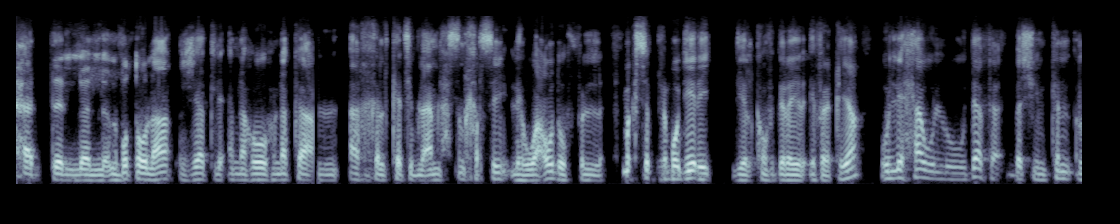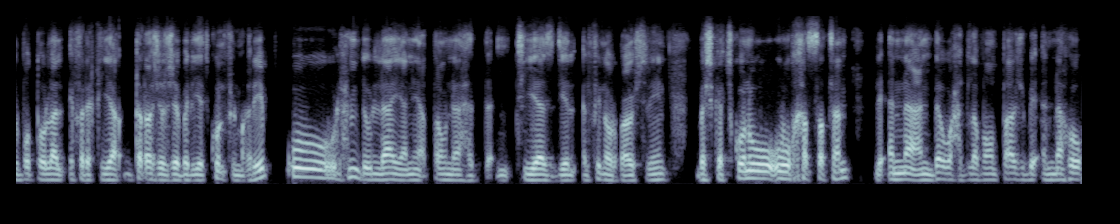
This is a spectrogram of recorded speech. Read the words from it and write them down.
هذه البطولة جات لأنه هناك الأخ الكاتب العام الحسن خرسي اللي هو عضو في المكتب المديري ديال الكونفدرالية الإفريقية واللي حاول دافع باش يمكن البطولة الإفريقية للدراجات الجبلية تكون في المغرب. والحمد لله يعني عطاونا هذا الامتياز ديال 2024 باش كتكون وخاصة لأن عنده واحد l'avantage بأنه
